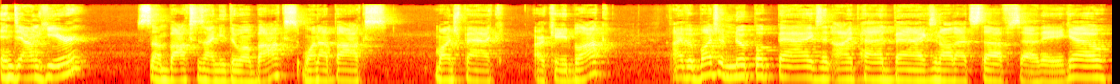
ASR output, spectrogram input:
And down here, some boxes I need to unbox. One Up Box, Munch Pack, Arcade Block. I have a bunch of notebook bags and iPad bags and all that stuff. So there you go.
